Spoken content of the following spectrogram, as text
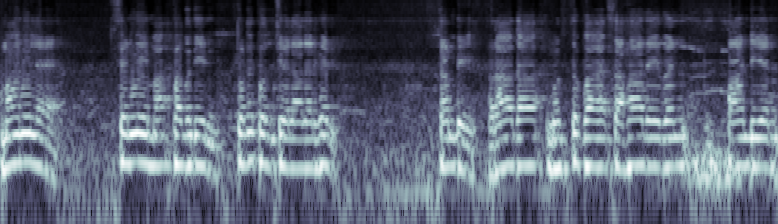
மாநில சென்னை மா- பகுதியின் துணை பொதுச் செயலாளர்கள் தம்பி ராதா முஸ்துபா சகாதேவன் பாண்டியன்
